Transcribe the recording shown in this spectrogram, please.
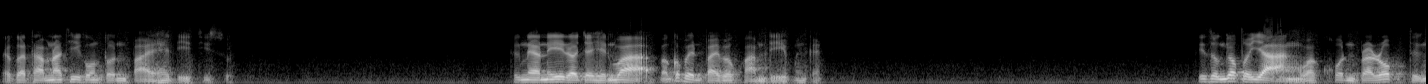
แล้วก็ทำหน้าที่ของตนไปให้ดีที่สุด ถึงแนวนี้เราจะเห็นว่ามันก็เป็นไปเพื่อความดีเหมือนกัน ที่ทรงยกตัวอย่างว่าคนประรบถึง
